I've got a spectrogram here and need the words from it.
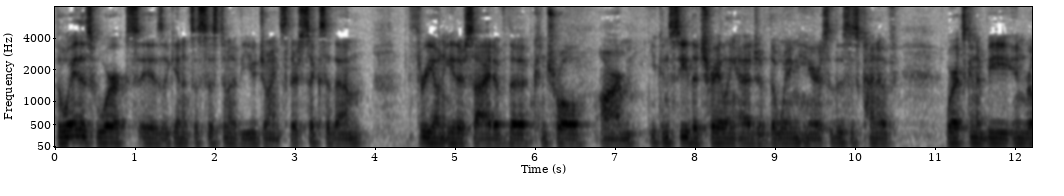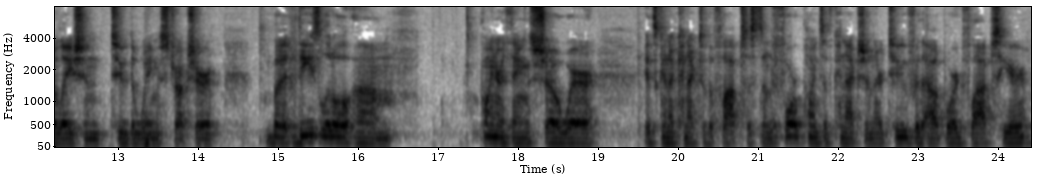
The way this works is, again, it's a system of U-joints. There's six of them, three on either side of the control arm. You can see the trailing edge of the wing here, so this is kind of where it's going to be in relation to the wing structure. But these little um, pointer things show where it's going to connect to the flap system. Four points of connection. There are two for the outboard flaps here,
